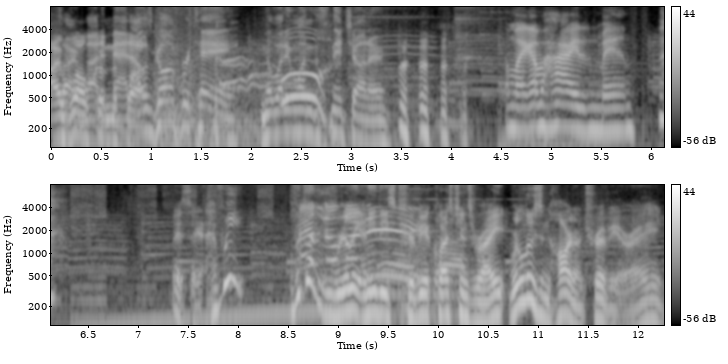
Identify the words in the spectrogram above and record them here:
I Sorry about it, welcome the Matt. I was going for Tay. Nobody wanted to snitch on her. I'm like, I'm hiding, man. Wait a second. Have we? Have we I have gotten really any of these trivia questions right? We're losing hard on trivia, right?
